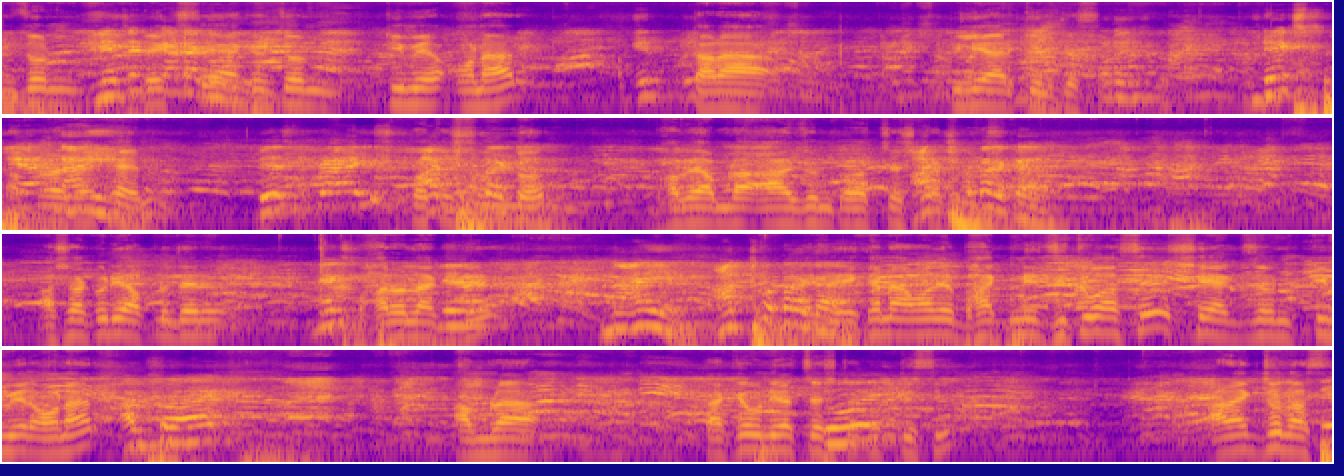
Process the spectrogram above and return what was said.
একজন একজন টিমের অনার তারা প্লেয়ার কিনতেছে। আপনারা দেখেন কত 800 সুন্দর ভাবে আমরা আয়োজন করার চেষ্টা 800 করি আশা করি আপনাদের ভালো লাগবে। নাই। 800 টাকা। এখানে আমাদের ভাগ্নে জিতু আছে সে একজন টিমের অনার আমরা তাকেও নেওয়ার চেষ্টা করতেছি। আর একজন আছে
